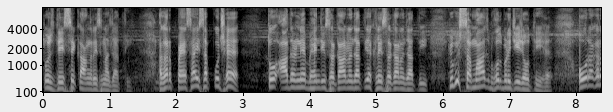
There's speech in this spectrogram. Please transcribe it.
तो इस देश से कांग्रेस ना जाती। अगर पैसा ही सब कुछ है तो आदरणीय बहन जी सरकार ना जाती अखिलेश सरकार ना जाती क्योंकि समाज बहुत बड़ी चीज़ होती है। और अगर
